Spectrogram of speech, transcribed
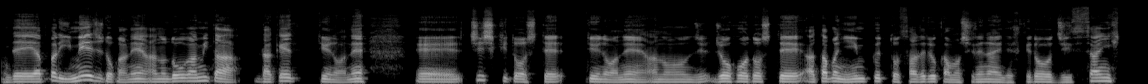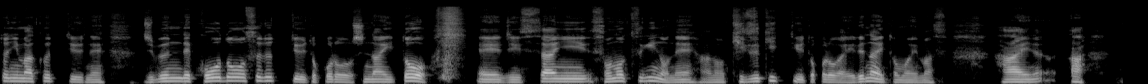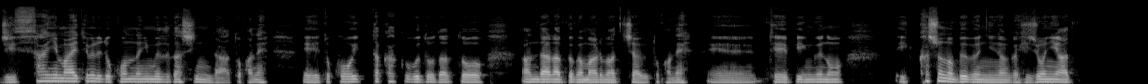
で、やっぱりイメージとかね、あの動画見ただけっていうのはね、えー知識としてっていうのはね、あの、情報として頭にインプットされるかもしれないですけど、実際に人に巻くっていうね、自分で行動するっていうところをしないと、えー実際にその次のね、あの、気づきっていうところが得れないと思います。はい。あ、実際に巻いてみるとこんなに難しいんだとかね、えっ、と、こういった角度だとアンダーラップが丸まっちゃうとかね、えーテーピングの一箇所の部分になんか非常にあ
